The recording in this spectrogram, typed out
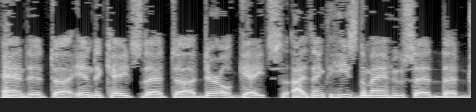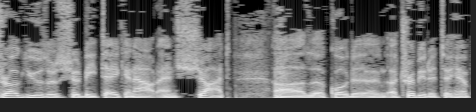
and it uh, indicates that uh, Daryl Gates, I think he's the man who said that drug users should be taken out and shot, uh, the quote attributed to him.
